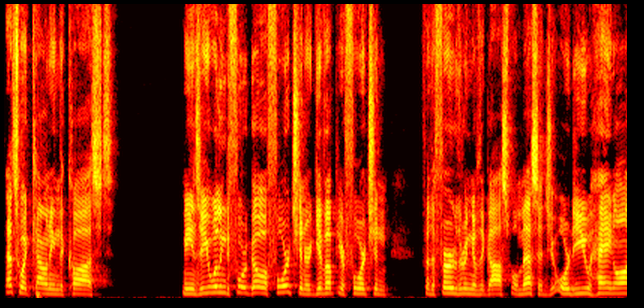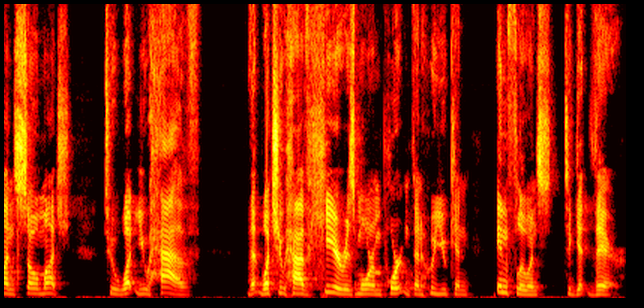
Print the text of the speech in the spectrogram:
That's what counting the cost means. Are you willing to forego a fortune or give up your fortune for the furthering of the gospel message? Or do you hang on so much to what you have that what you have here is more important than who you can influence to get there?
